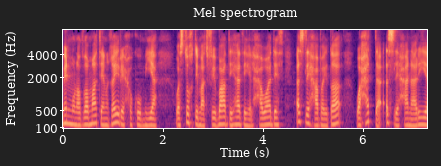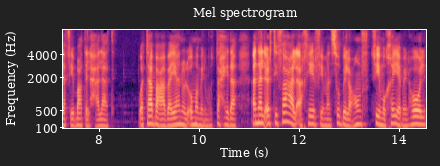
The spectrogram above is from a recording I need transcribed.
من منظمات غير حكومية واستخدمت في بعض هذه الحوادث أسلحة بيضاء وحتى أسلحة نارية في بعض الحالات. وتابع بيان الأمم المتحدة أن الارتفاع الأخير في منسوب العنف في مخيم الهول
